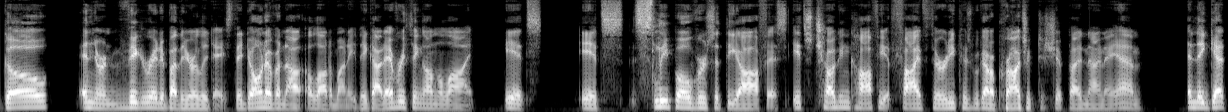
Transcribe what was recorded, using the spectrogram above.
go and they're invigorated by the early days? They don't have a, a lot of money. They got everything on the line. It's it's sleepovers at the office. It's chugging coffee at 5:30 because we got a project to ship by 9 a.m. And they get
